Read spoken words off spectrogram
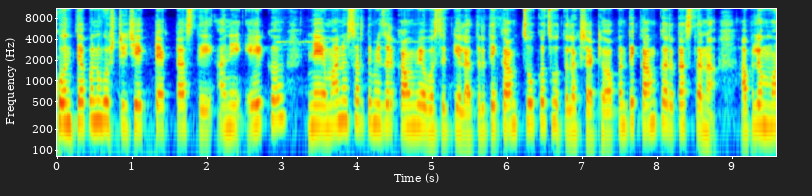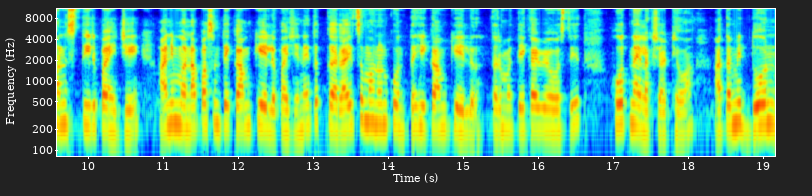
कोणत्या पण गोष्टीची एक टॅक्ट असते आणि एक नियमानुसार तुम्ही जर काम व्यवस्थित केला तर ते काम चोखच होतं लक्षात ठेवा. पण ते काम करत असताना आपलं मन स्थिर पाहिजे आणि मनापासून ते काम केलं पाहिजे. नाही तर करायचं म्हणून कोणतंही काम केलं तर मग ते काय व्यवस्थित होत नाही लक्षात ठेवा. आता मी दोन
